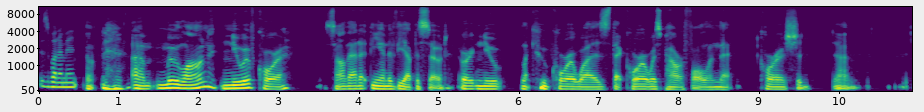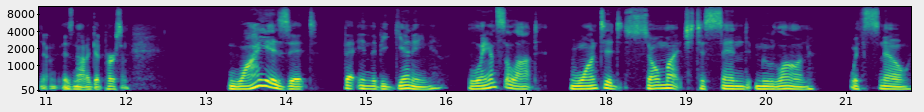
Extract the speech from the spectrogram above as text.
Is what I meant. Um, Mulan knew of Cora, saw that at the end of the episode, or knew like who Cora was, that Cora was powerful, and that Cora should, um, you know, is not a good person. Why is it that in the beginning, Lancelot wanted so much to send Mulan with Snow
